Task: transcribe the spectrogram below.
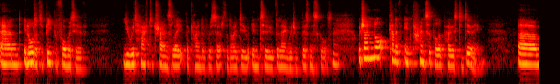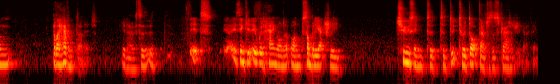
and in order to be performative, you would have to translate the kind of research that I do into the language of business schools, mm. which I'm not kind of in principle opposed to doing. Um, but I haven't done it, you know. So it's I think it, it would hang on on somebody actually choosing to to do, to adopt that as a strategy. I think.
